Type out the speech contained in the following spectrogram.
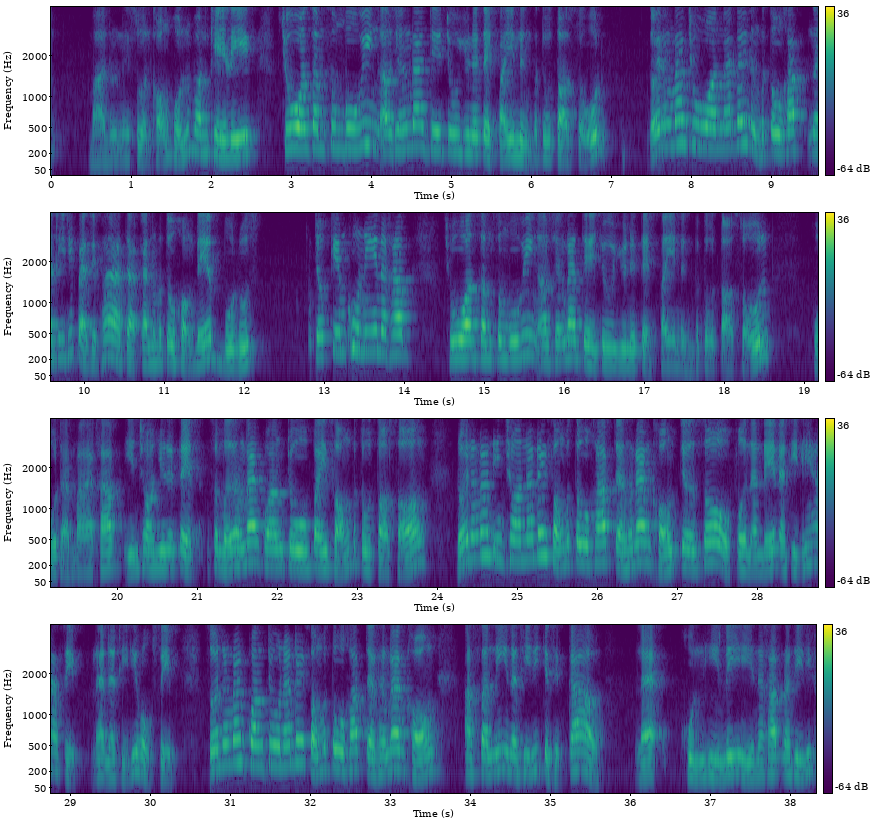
มาดูในส่วนของผลฟุตบอลเคลีกชูวอนซัมซุงบูวิ่งเอาชนะทางด้านเจจูยูไนเต็ดไป 1 ประตูต่อศูนย์โดยทางด้านชูวอนนั้นได้ 1 ประตูครับ นาทีที่ 85 จากการทำประตูของเดฟบูดุส จบเกมคู่นี้นะครับ ชวนซัมซุงบูวิ่งเอาชนะด้านเจจูยูไนเต็ดไป 1 ประตูต่อศูนย์คู่ถัดมาครับ อินชอนยูไนเต็ดเสมอทางด้านกวางจูไป 2 ประตูต่อ 2 โดยทางด้านอินชอนนั้นได้ 2 ประตูครับ จากทางด้านของเจอโซเฟอร์นันเดสนาทีที่ 50 และนาทีที่ 60 ส่วนทางด้านกวางจูนั้นได้ 2 ประตูครับ จากทางด้านของอัสซานีนาทีที่ 79 และ คุณฮีลี่นะครับ นาทีที่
